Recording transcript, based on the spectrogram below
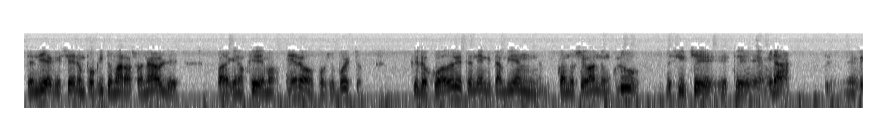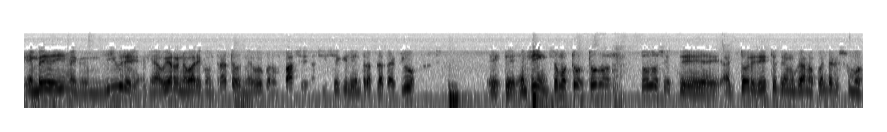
tendría que ser un poquito más razonable para que nos quede más dinero, por supuesto. Que los jugadores tendrían que también, cuando se van de un club, decir, che, este, mirá, en vez de irme libre, voy a renovar el contrato, me voy con un pase, así sé que le entra plata al club. Este, en fin, somos todos todos este, actores de esto, tenemos que darnos cuenta que somos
